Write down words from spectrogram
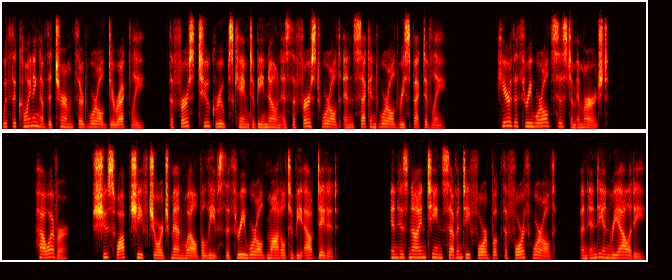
With the coining of the term Third World directly, the first two groups came to be known as the First World and Second World respectively. Here the three-world system emerged. However, Shuswap chief George Manuel believes the three-world model to be outdated. In his 1974 book The Fourth World, An Indian Reality,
